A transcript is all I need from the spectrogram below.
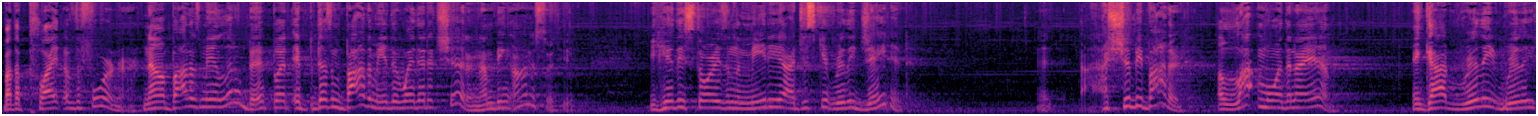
by the plight of the foreigner. Now, it bothers me a little bit, but it doesn't bother me the way that it should, and I'm being honest with you. You hear these stories in the media, I just get really jaded. I should be bothered a lot more than I am. And God really, really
